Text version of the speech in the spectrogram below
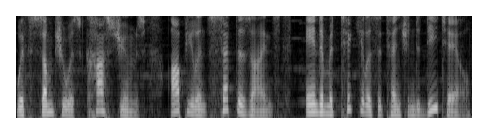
with sumptuous costumes, opulent set designs, and a meticulous attention to detail.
